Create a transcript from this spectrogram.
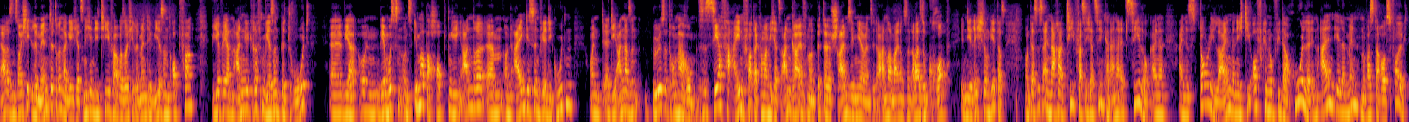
Ja, da sind solche Elemente drin, da gehe ich jetzt nicht in die Tiefe, aber solche Elemente, wir sind Opfer, wir werden angegriffen, wir sind bedroht, äh, wir, und wir mussten uns immer behaupten gegen andere ähm, und eigentlich sind wir die Guten und äh, die anderen sind böse drumherum. Das ist sehr vereinfacht, da kann man mich jetzt angreifen und bitte schreiben Sie mir, wenn Sie da anderer Meinung sind, aber so grob in die Richtung geht das. Und das ist ein Narrativ, was ich erzählen kann, eine Erzählung, eine, eine Storyline, wenn ich die oft genug wiederhole in allen Elementen und was daraus folgt,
